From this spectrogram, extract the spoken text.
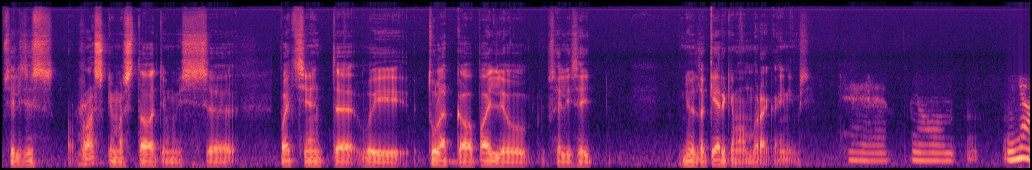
sellises raskemas staadiumis äh, patsiente või tuleb ka palju selliseid nii-öelda kergema murega inimesi? no mina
